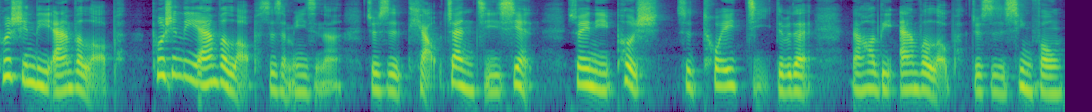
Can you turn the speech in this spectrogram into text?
Pushing the envelope，pushing the envelope 是什么意思呢？就是挑战极限。 所以你 push 是推挤，对不对？然后 the envelope 就是信封，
